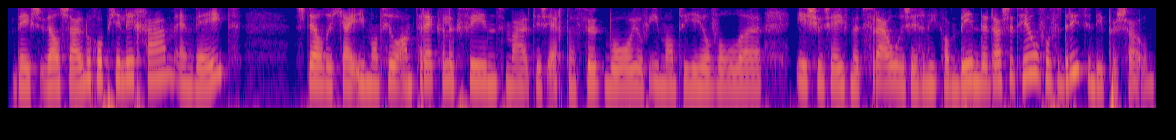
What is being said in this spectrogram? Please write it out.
wees wel zuinig op je lichaam. En weet, stel dat jij iemand heel aantrekkelijk vindt, maar het is echt een fuckboy of iemand die heel veel uh, issues heeft met vrouwen, zich niet kan binden. Daar zit heel veel verdriet in die persoon.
